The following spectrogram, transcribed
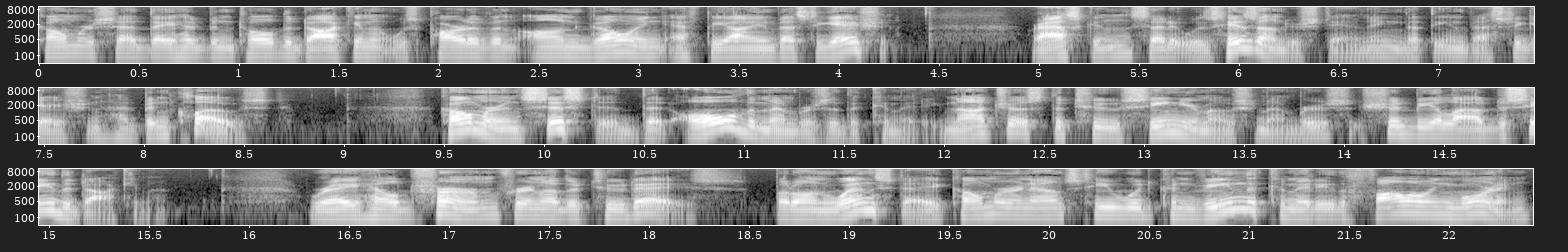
Comer said they had been told the document was part of an ongoing FBI investigation. Raskin said it was his understanding that the investigation had been closed. Comer insisted that all the members of the committee, not just the two senior-most members, should be allowed to see the document. Wray held firm for another two days, but on Wednesday, Comer announced he would convene the committee the following morning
